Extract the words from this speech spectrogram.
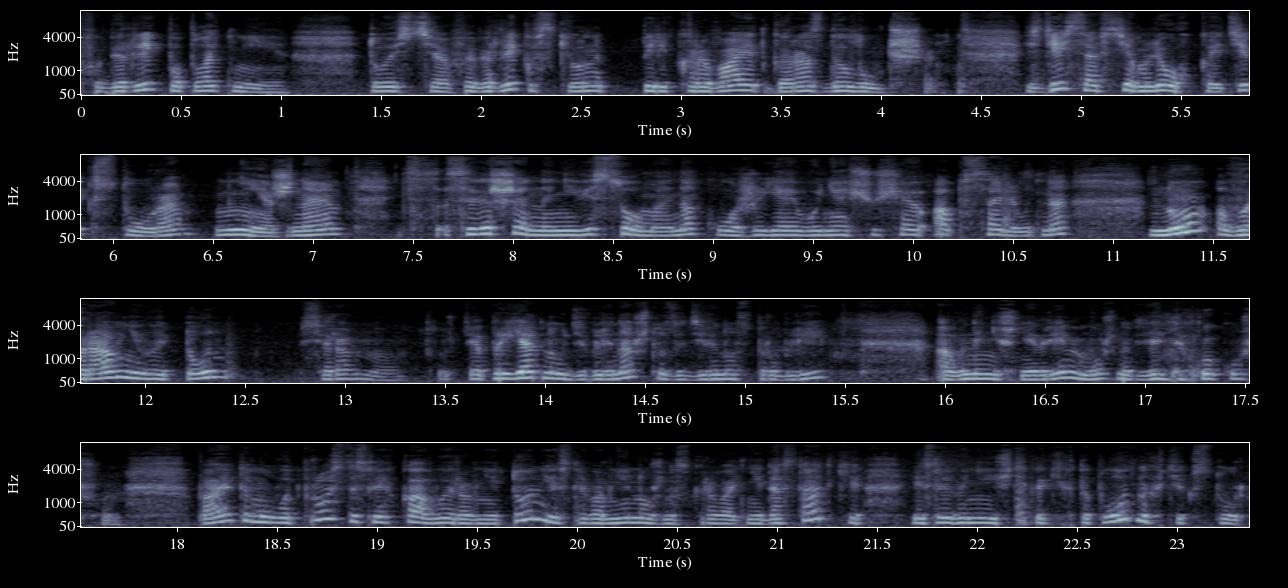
Фаберлик поплотнее. То есть Фаберликовский он перекрывает гораздо лучше. Здесь совсем легкая текстура, нежная, совершенно невесомая на коже. Я его не ощущаю абсолютно. Но выравнивает тон все равно. Слушайте, я приятно удивлена, что за 90 рублей а в нынешнее время можно взять такой кушон. Поэтому вот просто слегка выровнять тон, если вам не нужно скрывать недостатки, если вы не ищете каких-то плотных текстур,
